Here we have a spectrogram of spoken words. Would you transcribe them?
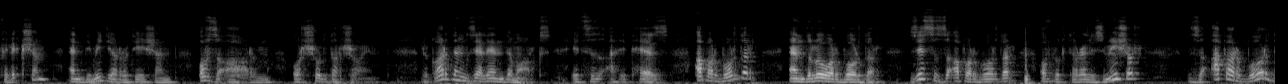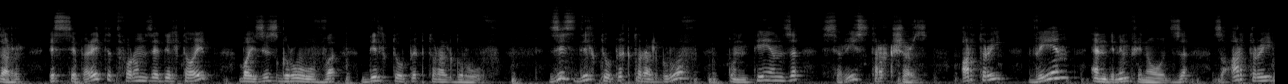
flexion and the medial rotation of the arm or shoulder joint. Regarding the landmarks, it, is, it has upper border and lower border. This is the upper border of pectoralis major. The upper border is separated from the deltoid by this groove, deltopectoral groove. This deltopectoral groove contains three structures, artery, vein, and lymph nodes. The artery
